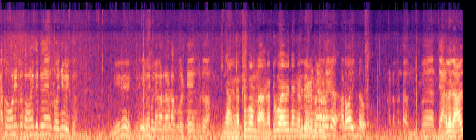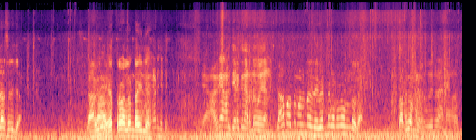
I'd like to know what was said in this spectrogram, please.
ആ തോണിട്ട് തോണിത്തിട്ട് തോഞ്ഞു പോയിക്കും. അങ്ങോട്ട് പോണ്ട അങ്ങോട്ട് പോയാ പിന്നെ അങ്ങോട്ട് അടവായിട്ടുണ്ടോ? ഇനിയിപ്പോ അല്ല രാവിലെ അടച്ചിട്ടില്ല. രാവിലെ എത്ര വെള്ളം ഉണ്ടായില്ലേ? രാവിലെ ഞങ്ങൾ ഇതിനൊക്കെ നടന്നു പോയതാണ്. ആ ഭാഗത്ത് മഴ ഉണ്ടല്ലോ വീടിന്റെ കട്ടണം ഉണ്ടല്ലോ. അത് കമ്മിയാണ് നടന്നു പോയിരുന്ന സാധനങ്ങളൊക്കെ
